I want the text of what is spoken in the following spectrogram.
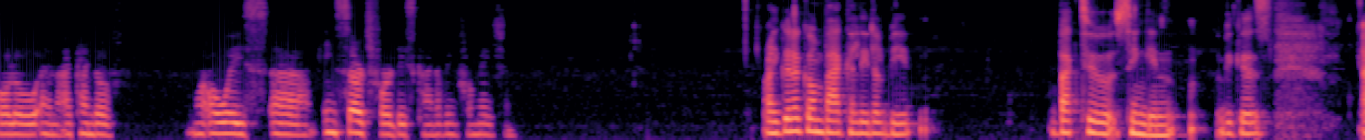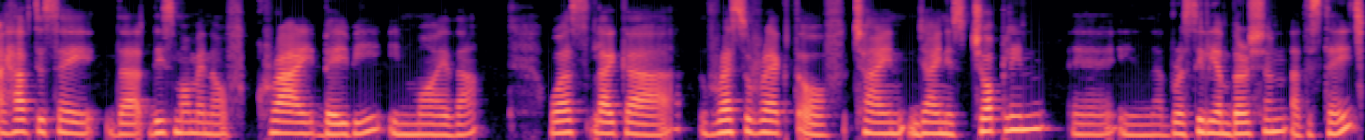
follow and i kind of always uh, in search for this kind of information. I'm gonna come back a little bit back to singing because I have to say that this moment of cry baby in Moeder was like a resurrect of Janis Joplin uh, in a Brazilian version at the stage.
